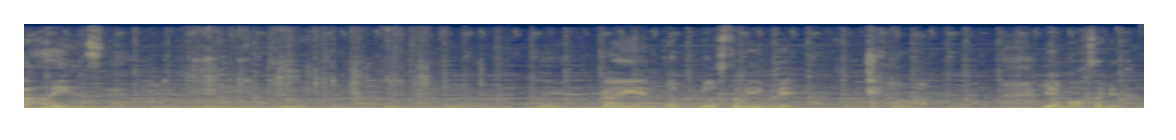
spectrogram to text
岩塩ですね。うん。岩塩とローストビーフで。山わさびだ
